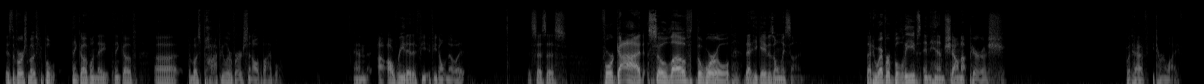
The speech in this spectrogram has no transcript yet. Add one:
is the verse most people think of when they think of uh, the most popular verse in all the Bible and I'll read it if you, if you don't know it. It says this For God so loved the world that he gave his only Son, that whoever believes in him shall not perish, but have eternal life.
